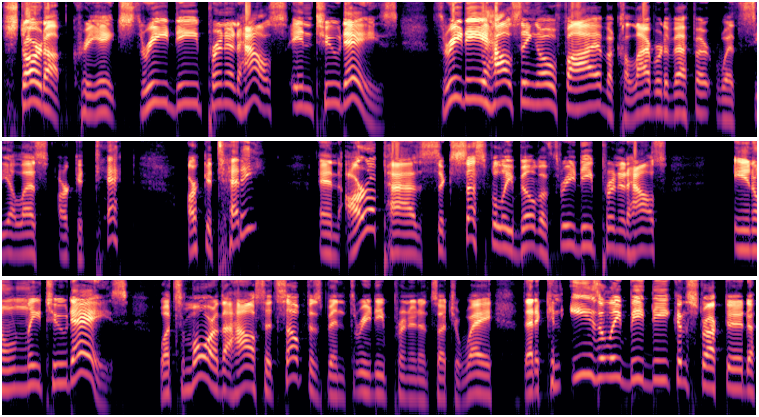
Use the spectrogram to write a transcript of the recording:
Startup creates 3D printed house in two days. 3D Housing 05, a collaborative effort with CLS Architect, Architetti and Arup has successfully built a 3D printed house in only two days. What's more, the house itself has been 3D printed in such a way that it can easily be deconstructed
